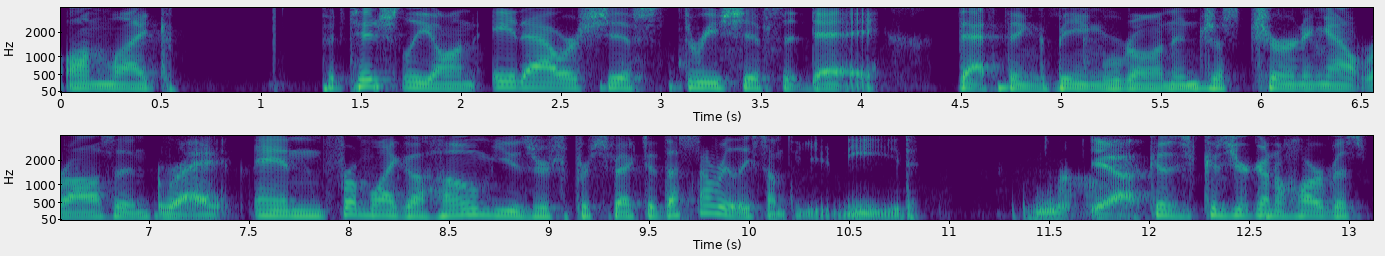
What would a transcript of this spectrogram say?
on like potentially on eight hour shifts, three shifts a day. That thing being run and just churning out rosin. Right. And from like a home user's perspective, that's not really something you need Yeah. because because you're going to harvest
